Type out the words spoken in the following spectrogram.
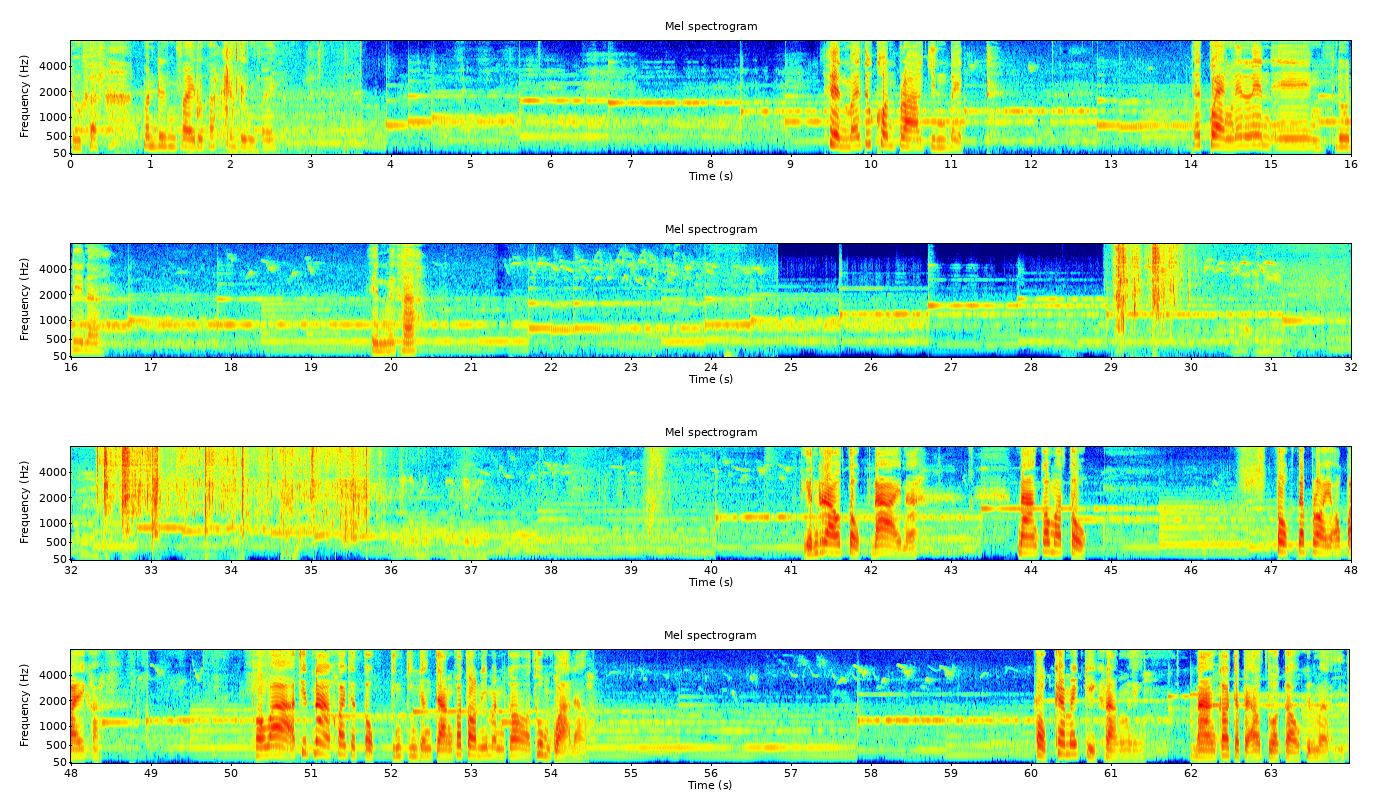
ดูค่ะ มันดึงไฟดูค่ะ มันดึงไป เห็นไหมทุกคนปลากินเบ็ด ถ้าแกว่งเล่นๆเอง ดูดีนะ เห็นไหมคะ เห็นเราตกได้นะ นางก็มาตก ตกแต่ปล่อยออกไปค่ะ เพราะว่าอาทิตย์หน้าค่อยจะตกจริง ๆ จังๆ เพราะตอนนี้มันก็ทุ่มกว่าแล้วตกแค่ไม่กี่ครั้งเอง นางก็จะไปเอาตัวเก่าขึ้นมาอีก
